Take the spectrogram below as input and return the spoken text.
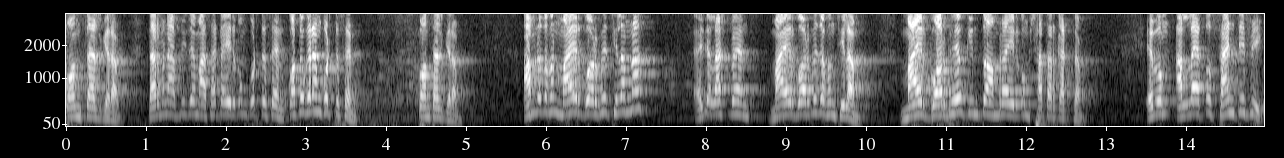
পঞ্চাশ গ্রাম। তার মানে আপনি যে মাথাটা এরকম করতেছেন, কত গ্রাম করতেছেন? পঞ্চাশ গ্রাম। আমরা যখন মায়ের গর্ভে ছিলাম না, এই যে লাস্ট বেঞ্চ মায়ের গর্ভে যখন ছিলাম, মায়ের গর্ভেও কিন্তু আমরা এরকম সাঁতার কাটতাম। এবং আল্লাহ এত সায়েন্টিফিক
